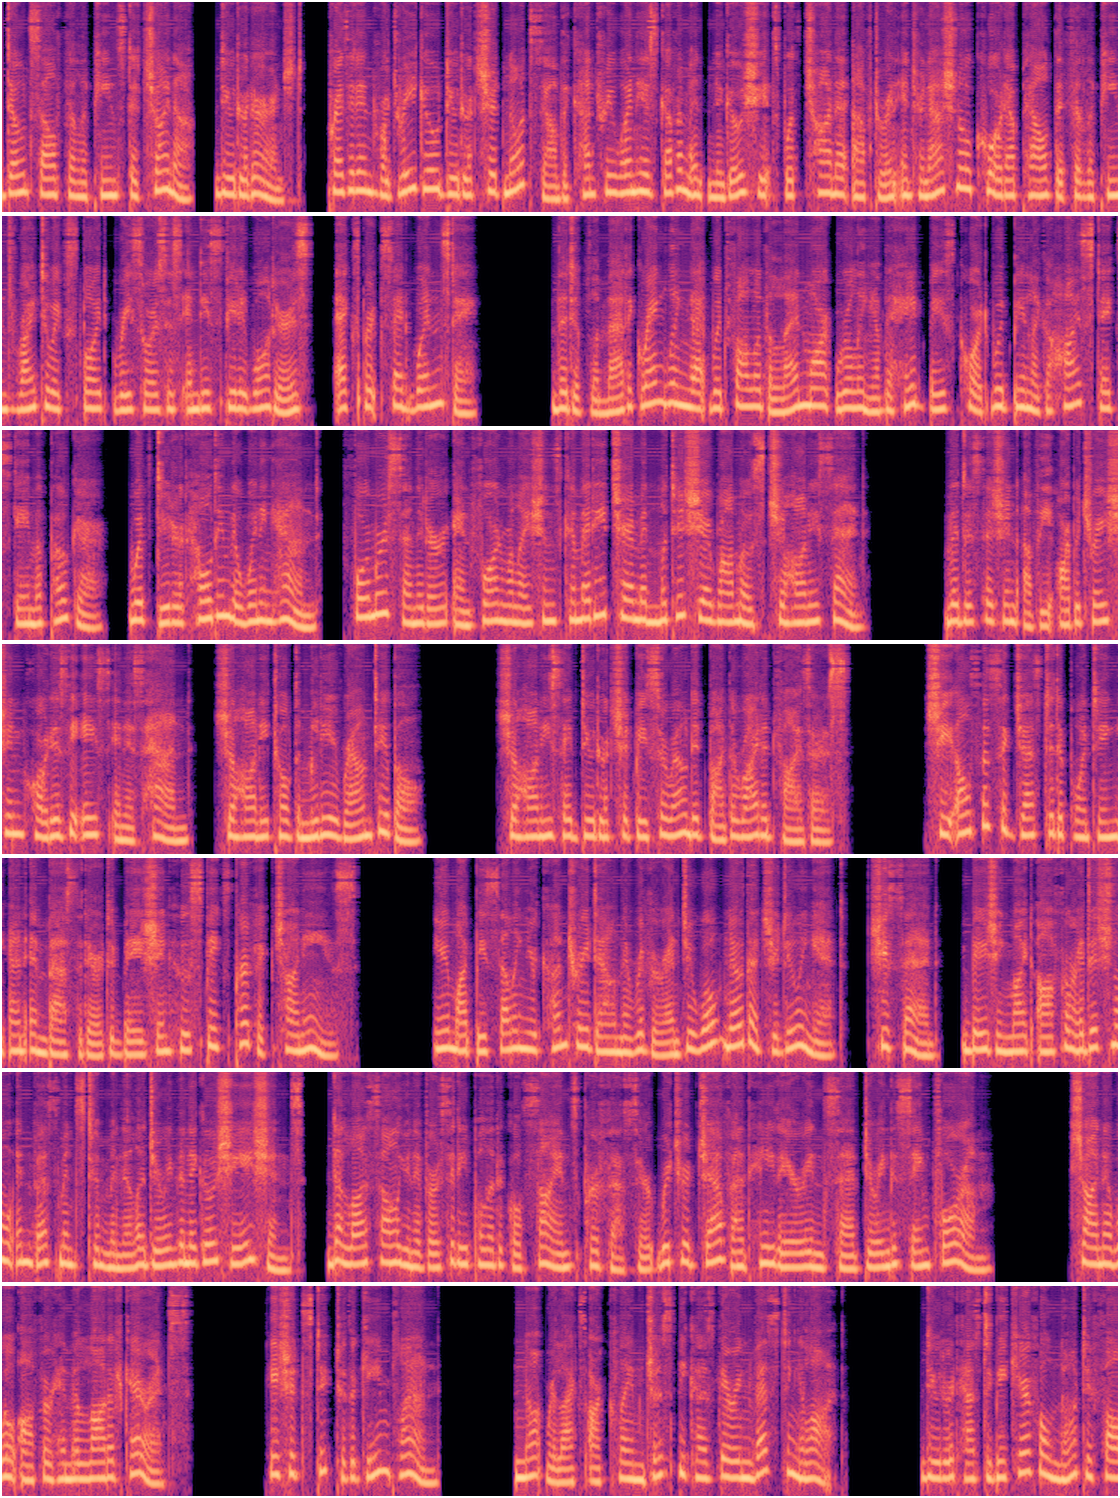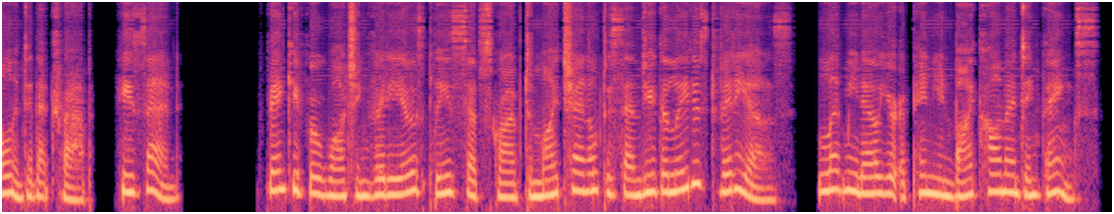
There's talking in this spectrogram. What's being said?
Don't sell Philippines to China, Duterte urged. President Rodrigo Duterte should not sell the country when his government negotiates with China after an international court upheld the Philippines' right to exploit resources in disputed waters, experts said Wednesday. The diplomatic wrangling that would follow the landmark ruling of the Hague-based court would be like a high-stakes game of poker, with Duterte holding the winning hand, former Senator and Foreign Relations Committee Chairman Leticia Ramos Shahani said. The decision of the arbitration court is the ace in his hand, Shahani told the media roundtable. Shahani said Duterte should be surrounded by the right advisors. She also suggested appointing an ambassador to Beijing who speaks perfect Chinese. You might be selling your country down the river and you won't know that you're doing it, she said. Beijing might offer additional investments to Manila during the negotiations, De La Salle University political science professor Richard Javad Heydarian said during the same forum. China will offer him a lot of carrots. He should stick to the game plan. Not relax our claim just because they're investing a lot. Duterte has to be careful not to fall into that trap, he said. Thank you for watching videos please subscribe to my channel to send you the latest videos. Let me know your opinion by commenting thanks.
